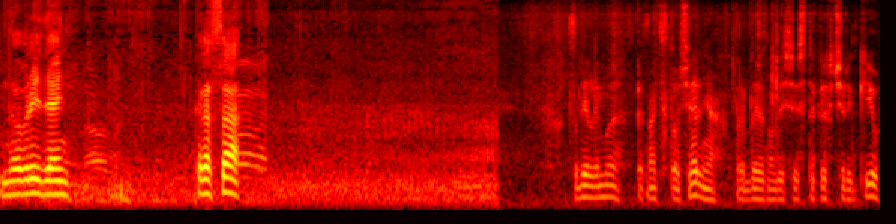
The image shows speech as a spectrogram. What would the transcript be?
Добрий день. Краса. Садили ми 15 червня, приблизно десь із таких черенків.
